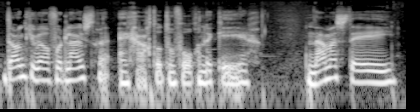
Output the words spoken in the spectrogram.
Dankjewel voor het luisteren en graag tot de volgende keer. Namaste.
